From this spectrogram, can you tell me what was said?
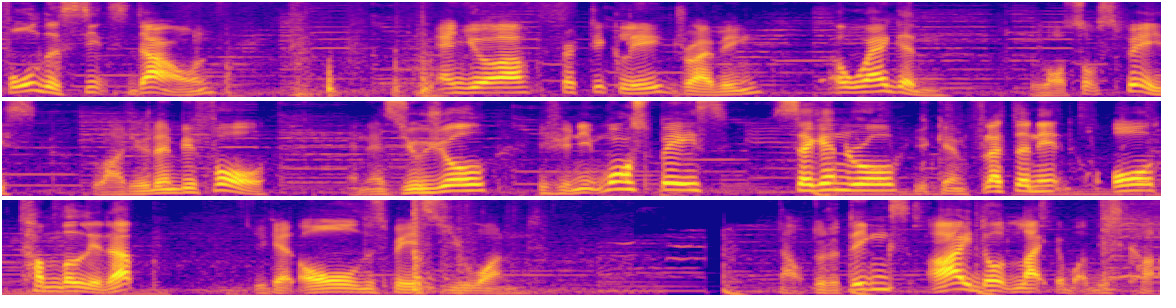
fold the seats down and you are practically driving a wagon. Lots of space, larger than before. And as usual, if you need more space, second row, you can flatten it or tumble it up. You get all the space you want. Now to the things I don't like about this car.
